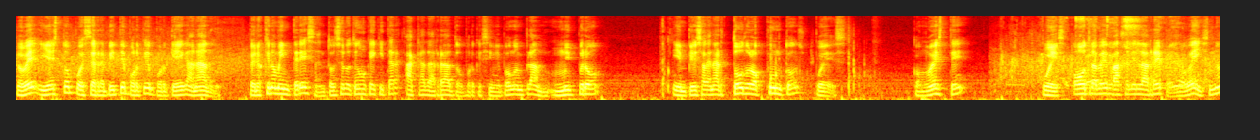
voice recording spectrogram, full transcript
¿Lo ve? Y esto pues se repite, ¿por qué? Porque he ganado. Pero es que no me interesa, entonces lo tengo que quitar a cada rato, porque si me pongo en plan muy pro y empiezo a ganar todos los puntos, pues como este, pues otra vez va a salir la rep, ¿lo veis, no?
